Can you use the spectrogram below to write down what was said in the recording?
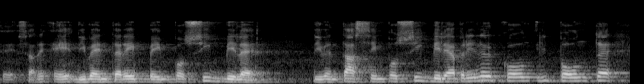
eh, sare- eh, diventerebbe impossibile, diventasse impossibile aprire il, con- il ponte,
